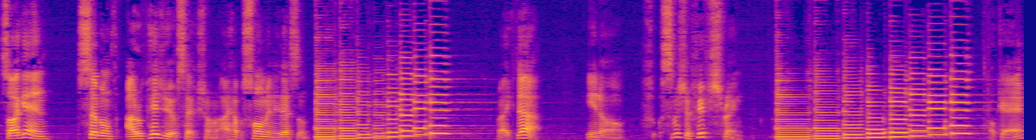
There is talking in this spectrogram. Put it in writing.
so again seventh arpeggio section. I have so many lessons. Like that. You know especially fifth string. Okay?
